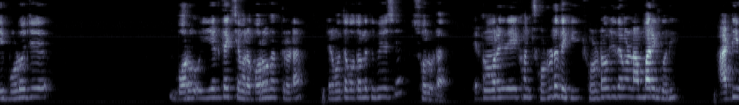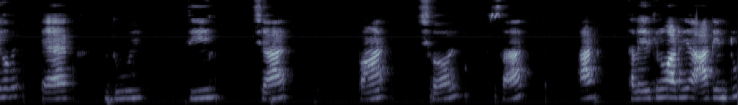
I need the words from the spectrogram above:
এই বড় যে বড় ইয়ের দেখছি আমরা, বড় ক্ষেত্রটা, এর মধ্যে কতগুলো ত্রিভুজ আছে ষোলোটা। এরকম আমরা যদি এখন ছোটোটা দেখি, ছোটোটাও যদি আমরা নাম্বারিং করি আটই হবে এক, দুই, তিন, চার, পাঁচ, ছয়, সাত, আট। তাহলে এখানেও আট হয়ে আট ইন্টু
